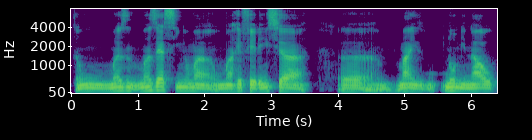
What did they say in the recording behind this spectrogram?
Então, mas, mas é sim uma, uma referência uh, mais nominal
